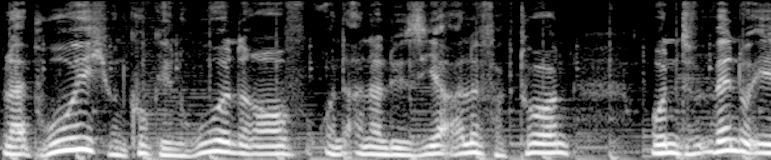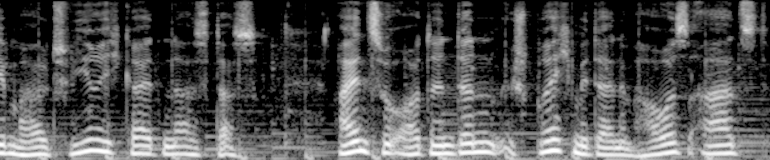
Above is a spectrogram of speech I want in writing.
bleib ruhig und guck in Ruhe drauf und analysiere alle Faktoren. Und wenn du eben halt Schwierigkeiten hast, das einzuordnen, dann sprich mit deinem Hausarzt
